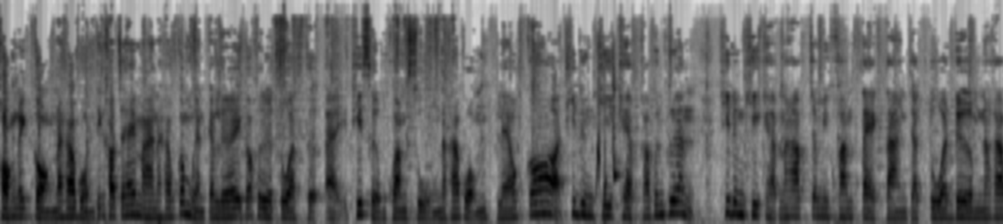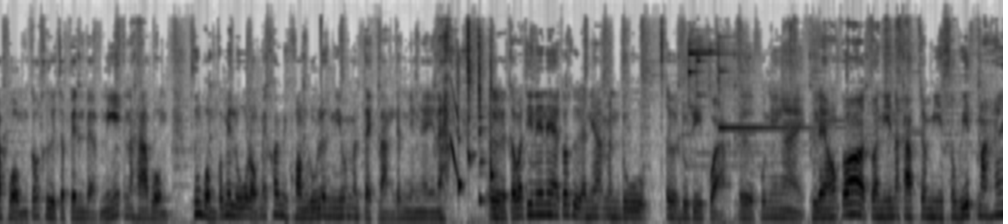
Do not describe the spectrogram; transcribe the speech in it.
ของในกล่องนะครับผมที่เขาจะให้มานะครับก็เหมือนกันเลยก็คือตัวเสริมไอที่เสริมความสูงนะครับผมแล้วก็ที่ดึงคีย์แคปครับเพื่อนๆ ที่ดึงคีย์แคปนะครับจะมีความแตกต่างจากตัวเดิมนะครับผมก็คือจะเป็นแบบนี้นะครับผมซึ่งผมก็ไม่รู้หรอกไม่ค่อยมีความรู้เรื่องนี้ว่ามันแตกต่างกันยังไงนะ เออแต่ว่าที่แน่ๆก็คืออันเนี้ยมันดูเออดูดีกว่าเออพูดง่ายๆ แล้วก็ตัวนี้นะครับจะมีสวิตช์มาให้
